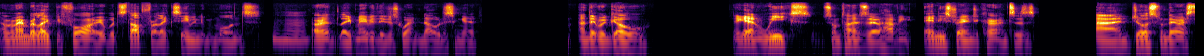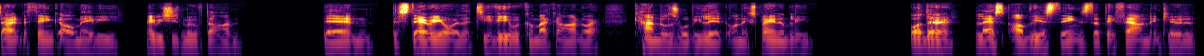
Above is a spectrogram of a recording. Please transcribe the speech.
I remember, like before, it would stop for like seemingly months Mm-hmm. or like maybe they just weren't noticing it. And they would go again weeks, sometimes without having any strange occurrences. And just when they were starting to think, oh, maybe maybe she's moved on, then the stereo or the TV would come back on, or candles would be lit unexplainably. Other less obvious things that they found included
